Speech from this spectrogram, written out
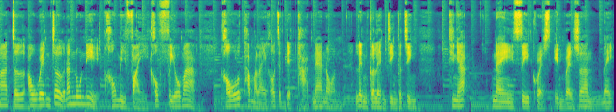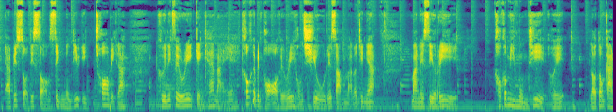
มาเจอเอาเวนเจอร์นั่นนู่นนี่เขามีไฟเขาเฟี้ยวมาก เขาทำอะไรเขาจะเด็ดขาดแน่นอน เล่นก็เล่นจริงก็จริง ทีเนี้ยใน Secret Invasion ใน episode ที่ 2 สิ่งหนึ่งที่อีกชอบอีกนะคือ Nick Fury เก่งแค่ไหน เขาเคยเป็นผอ. Fury ของ S.H.I.E.L.D.ด้วยซ้ำอะแล้วทีเนี้ยมาในซีรีส์ เขาก็มีมุมที่เฮ้ยเราต้องการ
